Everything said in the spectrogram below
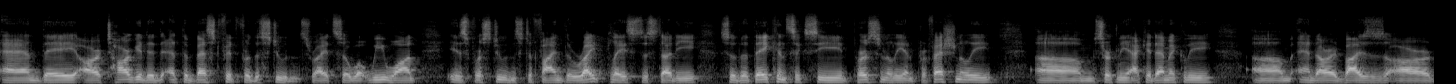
and they are targeted at the best fit for the students, right? So what we want is for students to find the right place to study so that they can succeed personally and professionally, um, certainly academically, um, and our advisors are,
